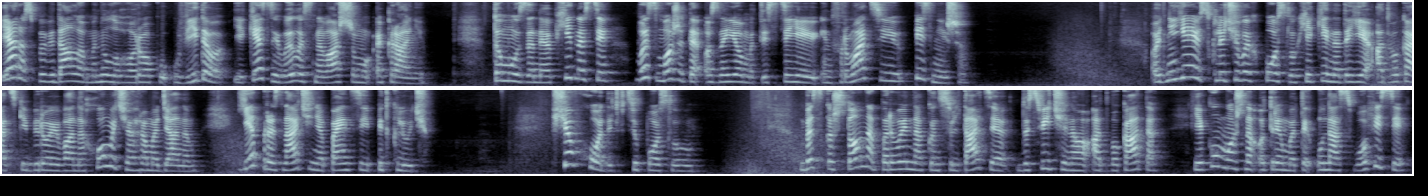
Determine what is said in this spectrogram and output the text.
я розповідала минулого року у відео, яке з'явилось на вашому екрані. Тому за необхідності ви зможете ознайомитись з цією інформацією пізніше. Однією з ключових послуг, які надає адвокатське бюро Івана Хомича громадянам, є призначення пенсії під ключ. Що входить в цю послугу? Безкоштовна первинна консультація досвідченого адвоката, яку можна отримати у нас в офісі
